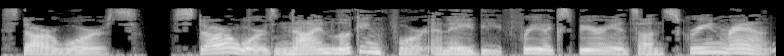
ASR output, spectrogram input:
Star Wars. Star Wars 9 looking for an AD-free experience on Screen Rant.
